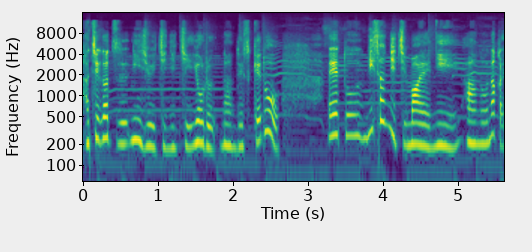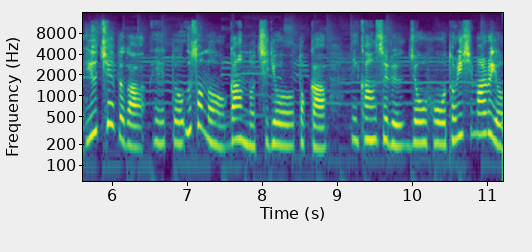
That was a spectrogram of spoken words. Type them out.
8月21日夜なんですけど、えっと、2、3日前に、あの、なんか YouTube が、えっと、嘘のがんの治療とかに関する情報を取り締まるよ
